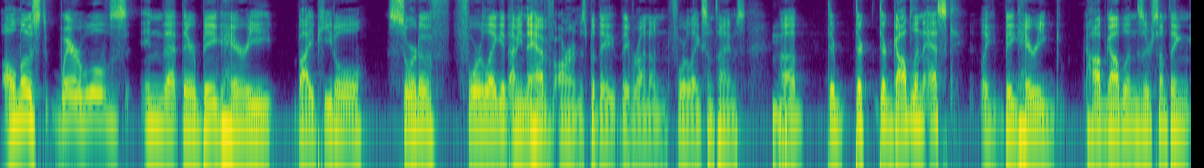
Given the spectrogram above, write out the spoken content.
almost werewolves in that they're big, hairy, bipedal, sort of four-legged. I mean, they have arms, but they they run on four legs sometimes. Hmm. Uh, they're they're they're goblin-esque, like big, hairy hobgoblins or something.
